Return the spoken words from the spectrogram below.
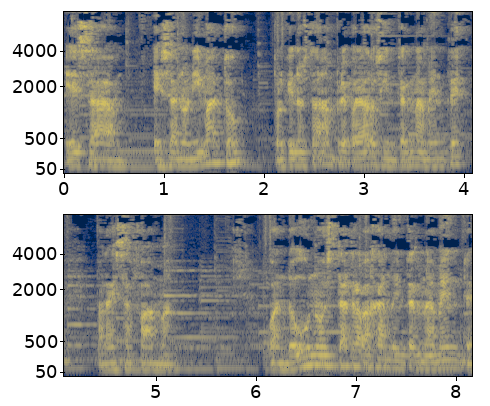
esa, ese anonimato porque no estaban preparados internamente para esa fama. Cuando uno está trabajando internamente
